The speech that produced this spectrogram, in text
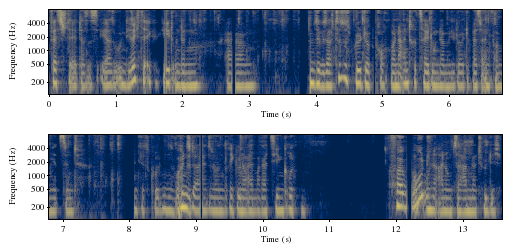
feststellt, dass es eher so in die rechte Ecke geht und dann ähm, haben sie gesagt, das ist blöd, da braucht man eine andere Zeitung, damit die Leute besser informiert sind. Und jetzt gründen, wollen sie da so ein Regionalmagazin gründen. Voll gut. Auch ohne Ahnung zu haben, natürlich.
